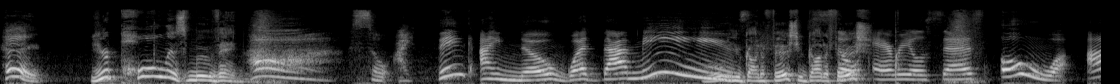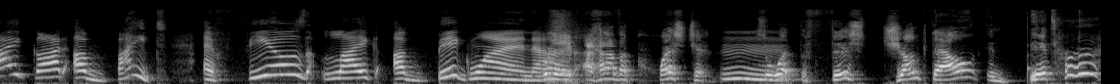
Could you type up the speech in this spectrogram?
Hey, your pole is moving. So I think I know what that means. Ooh, you got a fish? You got a so fish? Ariel says, Oh, I got a bite. It feels like a big one. Wait, I have a question. Mm. So what, the fish jumped out and bit her?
